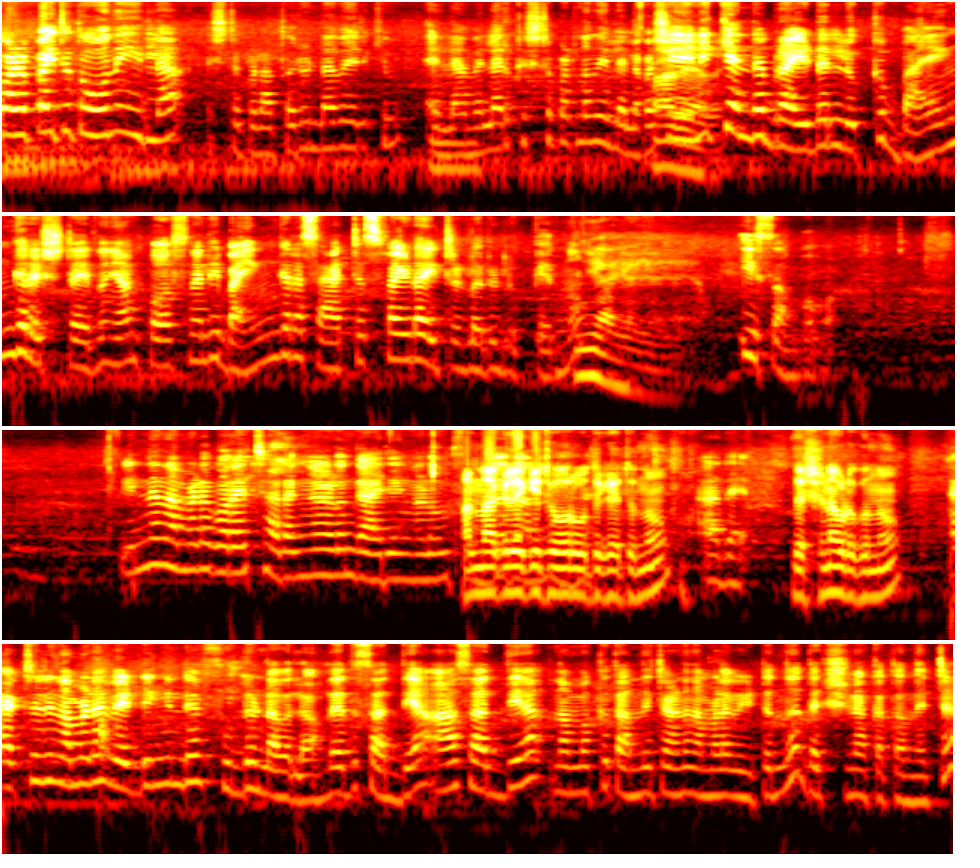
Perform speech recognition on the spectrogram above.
കുഴപ്പമായിട്ട് തോന്നിയില്ല. ഇഷ്ടപ്പെടാത്തവരുണ്ടാവുമായിരിക്കും. എല്ലാം എല്ലാവർക്കും ഇഷ്ടപ്പെടണമെന്നില്ലല്ലോ. പക്ഷെ എനിക്ക് എന്റെ ബ്രൈഡൽ ലുക്ക് ഭയങ്കര ഇഷ്ടമായിരുന്നു ഞാൻ പേഴ്സണലി ഭയങ്കര സാറ്റിസ്ഫൈഡ് ആയിട്ടുള്ള ഒരു ലുക്കായിരുന്നു ഈ സംഭവം. പിന്നെ നമ്മുടെ കുറെ ചടങ്ങുകളും കാര്യങ്ങളും അണ്ണാക്കിലേക്ക് ചോറ് കുത്തിക്കയറ്റുന്നു അതെ. ദക്ഷിണ കൊടുക്കുന്നു. ആക്ച്വലി നമ്മുടെ വെഡിങ്ങിന്റെ ഫുഡ് ഉണ്ടാവല്ലോ. അതായത് സദ്യ. ആ സദ്യ നമുക്ക് തന്നിട്ടാണ് നമ്മളെ വീട്ടിൽ നിന്ന് ദക്ഷിണ ഒക്കെ തന്നിട്ട്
